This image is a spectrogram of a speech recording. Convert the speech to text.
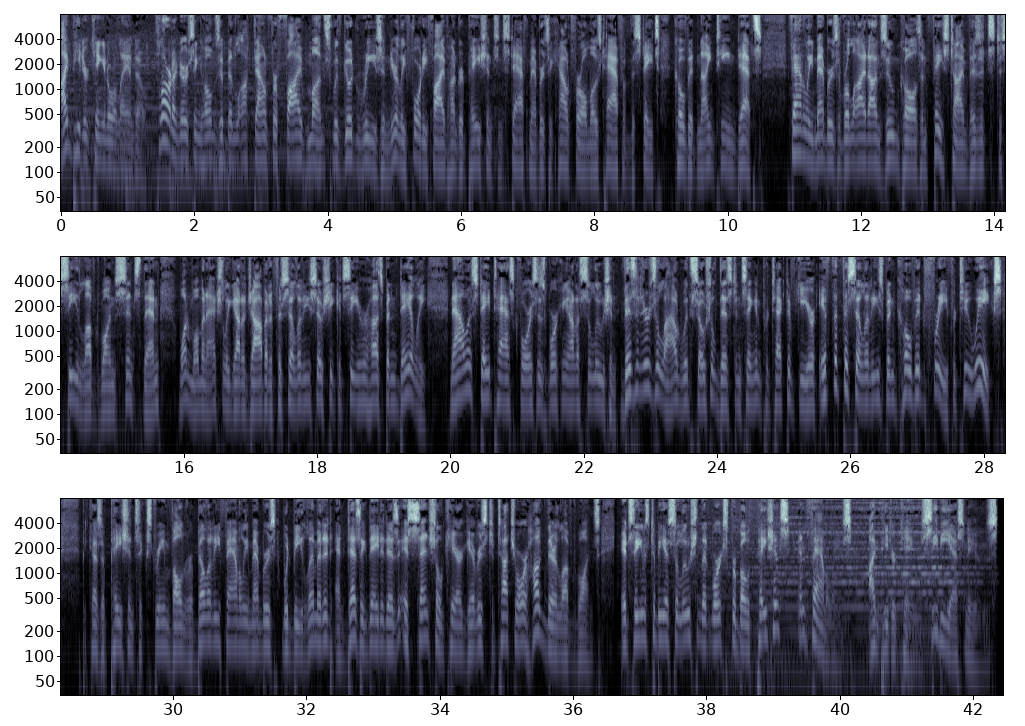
I'm Peter King in Orlando. Florida nursing homes have been locked down for five months with good reason. Nearly 4,500 patients and staff members account for almost half of the state's COVID 19 deaths. Family members have relied on Zoom calls and FaceTime visits to see loved ones since then. One woman actually got a job at a facility so she could see her husband daily. Now a state task force is working on a solution. Visitors allowed with social distancing and protective gear if the facility's been COVID free for two weeks. Because of patients' extreme vulnerability, family members would be limited and designated as essential caregivers to touch or hug their loved ones. It seems to be a solution that works for both patients and families. I'm Peter King, CBS News.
